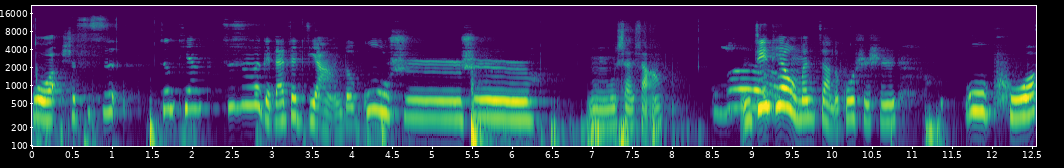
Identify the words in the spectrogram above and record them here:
我是思思。今天思思给大家讲的故事是，嗯，我想想，嗯，今天我们讲的故事是巫婆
